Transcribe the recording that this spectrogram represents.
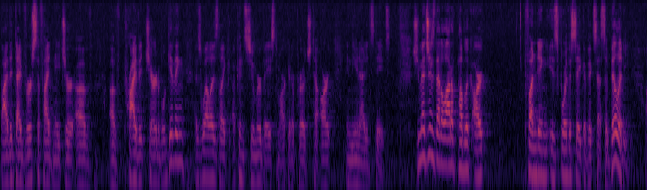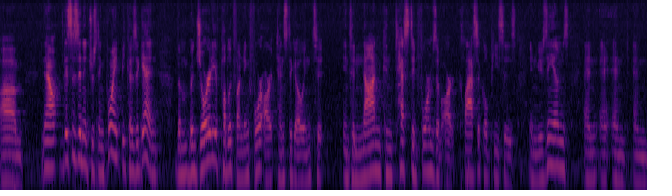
by the diversified nature of, of private charitable giving as well as like a consumer-based market approach to art in the United States. She mentions that a lot of public art funding is for the sake of accessibility. Um, now, this is an interesting point because again, the majority of public funding for art tends to go into into non-contested forms of art, classical pieces in museums and, and, and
